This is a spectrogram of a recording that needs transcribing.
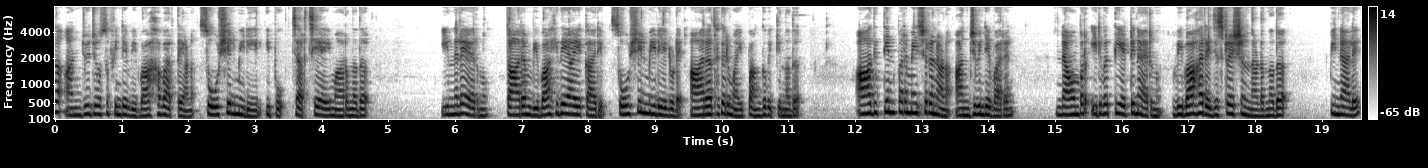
അഞ്ജു ജോസഫിന്റെ വിവാഹ വാർത്തയാണ് സോഷ്യൽ മീഡിയയിൽ ഇപ്പോൾ ചർച്ചയായി മാറുന്നത്. ഇന്നലെയായിരുന്നു താരം വിവാഹിതയായ കാര്യം സോഷ്യൽ മീഡിയയിലൂടെ ആരാധകരുമായി പങ്കുവെക്കുന്നത്. ആദിത്യൻ പരമേശ്വരനാണ് അഞ്ജുവിന്റെ വരൻ. നവംബർ ഇരുപത്തിയെട്ടിനായിരുന്നു വിവാഹ രജിസ്ട്രേഷൻ നടന്നത്. പിന്നാലെ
